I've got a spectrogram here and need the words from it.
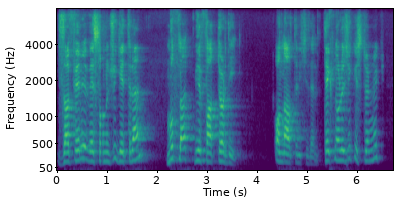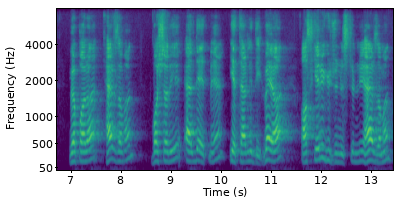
zaferi ve sonucu getiren mutlak bir faktör değil. Onun altını çizelim. Teknolojik üstünlük ve para her zaman başarıyı elde etmeye yeterli değil. Veya askeri gücün üstünlüğü her zaman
